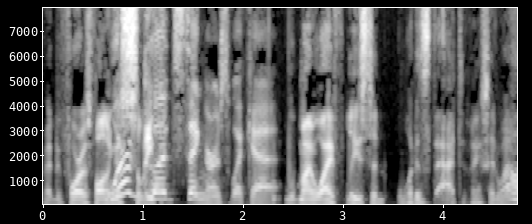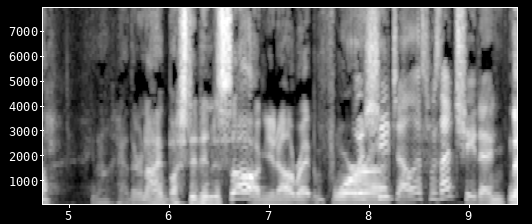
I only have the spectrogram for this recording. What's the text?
right before I was falling We're asleep. good singers, Wicket. My wife Lee said, "What is that?" And I said, "Well, you know, Heather and I busted into song. You know, right before." Was uh, she jealous? Was that cheating? Thank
